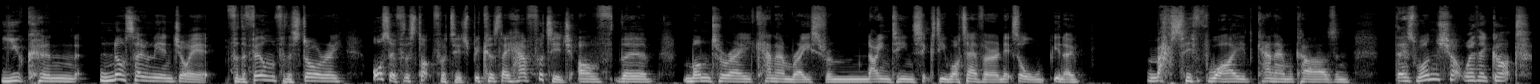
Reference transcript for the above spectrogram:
you can not only enjoy it for the film, for the story, also for the stock footage, because they have footage of the Monterey Can Am race from 1960 whatever, and it's all, you know, massive wide Can Am cars. And there's one shot where they got,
